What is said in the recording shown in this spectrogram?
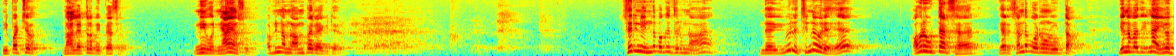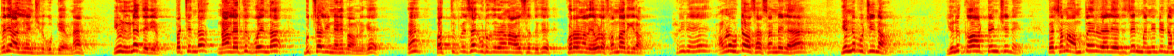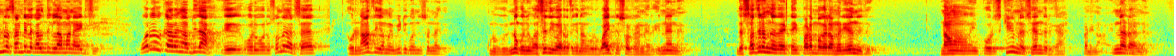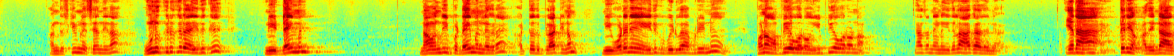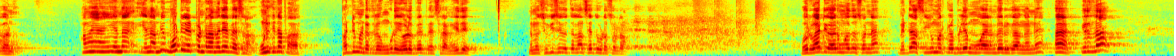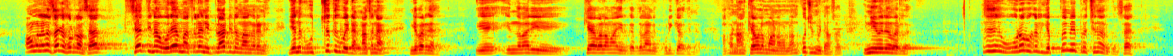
நீ படித்தவன் நாலு இடத்துல போய் பேசுகிறவன் நீ ஒரு நியாயம் சொல்லு. அப்படின்னு நம்மளை அம்பையர் ஆக்கிட்டாரு. சரி நீ இந்த பக்கம் திரும்பினா இந்த இவர் சின்னவர் அவரை விட்டார் சார். யார் சண்டை போடுறவனை விட்டான். என்ன பார்த்தீங்கன்னா இவன் பெரிய ஆள் நினச்சிட்டு கூப்பிட்டே அவனை இவனுக்கு என்ன தெரியும்? பச்சிருந்தா நாலு இடத்துக்கு போயிருந்தா புட்சாலின்னு நினைப்பான் அவனுக்கு. ஆ பத்து பைசா கொடுக்குறான அவசரத்துக்கு கொரோனாவில் எவ்வளோ சம்பாதிக்கிறான்? அப்படின்னு அவனை விட்டான் சார் சண்டையில். என்ன பிடிச்சினா எனக்கா டென்ஷனு பேசாமல் அம்பையர் வேலையை ரிசைன் பண்ணிவிட்டு நம்மளும் சண்டையில் கலந்துக்கலாமான்னு ஆயிடுச்சு. உறவுக்காரங்க அப்படி தான் ஒரு ஒரு சொந்தக்கார் சார் ஒரு நாற்று ஞாயிற்றுக்கிழமை வீட்டுக்கு வந்து சொன்னார். உனக்கு இன்னும் கொஞ்சம் வசதி வர்றதுக்கு நான் ஒரு வாய்ப்பு சொல்கிறேன்னாரு என்னென்னு? இந்த சதுரங்க வேட்டை படம் பார்க்குற மாதிரி இருந்தது. நான் இப்போ ஒரு ஸ்கீமில் சேர்ந்துருக்கேன். அப்படின்னா என்னடான்னு? அந்த ஸ்கீமில் சேர்ந்தீங்கன்னா உனக்கு இருக்கிற இதுக்கு நீ டைமண்ட் நான் வந்து இப்போ டைமண்டில் இருக்கிறேன் அடுத்தது பிளாட்டினம் நீ உடனே இதுக்கு போயிடுவே அப்படின்னு பணம் அப்படியே வரும் இப்படியே வரும்னா. நான் சொன்னேன் எனக்கு இதெல்லாம் ஆகாதுன்னு. ஏன்னா தெரியும் அது என்ன ஆகும்னு. அவன் என்ன என்ன அப்படியே மோட்டிவேட் பண்ணுற மாதிரியே பேசுகிறான் உனக்கு என்னப்பா? பட்டிமன்றத்தில் உங்க கூட எவ்வளோ பேர் பேசுகிறாங்க இது நம்ம சுகிசுகத்தெல்லாம் சேர்த்து விட சொல்கிறான் ஒரு வாட்டி வரும்போது சொன்னேன் மெட்ராஸ் ஹியூமர் கிளப்லேயே மூவாயிரம் பேர் இருக்காங்கன்னு. ஆ இருந்தால் அவங்களெல்லாம் சேர்க்க சொல்கிறான் சார் சேர்த்தினா ஒரே மாதத்தில் நீ பிளாட்டினம் வாங்குறேன்னு. எனக்கு உச்சத்துக்கு போயிட்டேன் நான் சொன்னேன் இங்கே பாருங்கள் ஏ- இந்த மாதிரி கேவலமாக இருக்கிறதெல்லாம் எனக்கு பிடிக்காதுன்னு. அப்போ நான் கேவலமானவனான்னு நான் கோச்சிங் போயிட்டான் சார். இன்னி வரையும் வரல. அது உறவுகள் எப்பவுமே பிரச்சனை இருக்கும் சார்.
